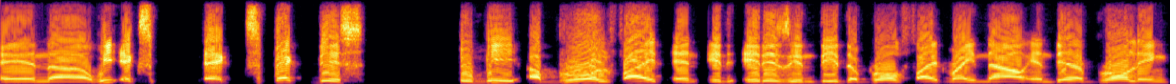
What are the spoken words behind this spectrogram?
And uh, we ex- expect this to be a brawl fight, and it, it is indeed a brawl fight right now. And they're brawling,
